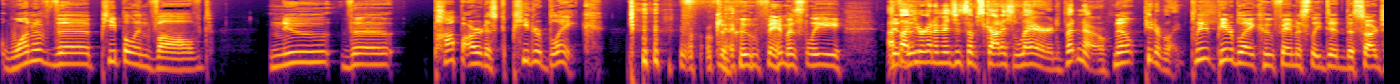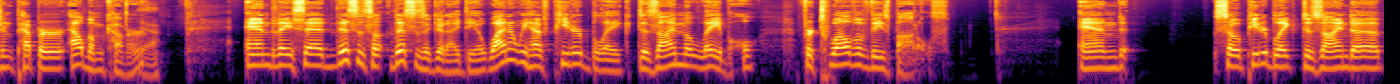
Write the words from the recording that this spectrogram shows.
One of the people involved knew the pop artist Peter Blake, who famously. I thought the- you were going to mention some Scottish laird, but no, no Peter Blake. Ple- Peter Blake, who famously did the Sergeant Pepper album cover, Yeah, and they said this is a, this is a good idea. Why don't we have Peter Blake design the label for twelve of these bottles? And so Peter Blake designed a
